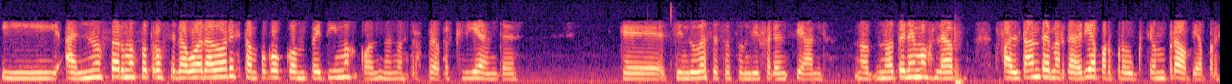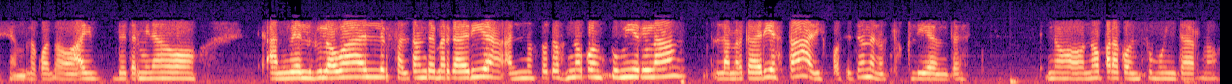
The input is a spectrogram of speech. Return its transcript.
y al no ser nosotros elaboradores tampoco competimos con nuestros propios clientes que sin dudas eso es un diferencial. No, no tenemos la faltante de mercadería por producción propia, por ejemplo, cuando hay determinado a nivel global faltante de mercadería, al nosotros no consumirla, la mercadería está a disposición de nuestros clientes, no, no para consumo interno.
